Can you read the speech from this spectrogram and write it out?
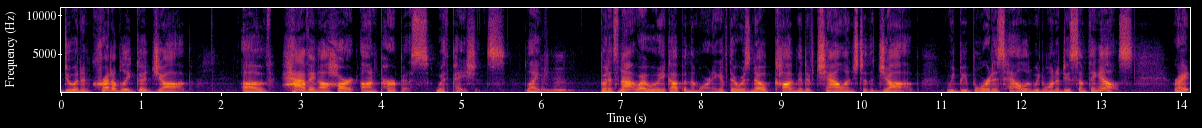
do an incredibly good job of having a heart on purpose with patients. Like, mm-hmm. but it's not why we wake up in the morning. If there was no cognitive challenge to the job, we'd be bored as hell and we'd want to do something else, right?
